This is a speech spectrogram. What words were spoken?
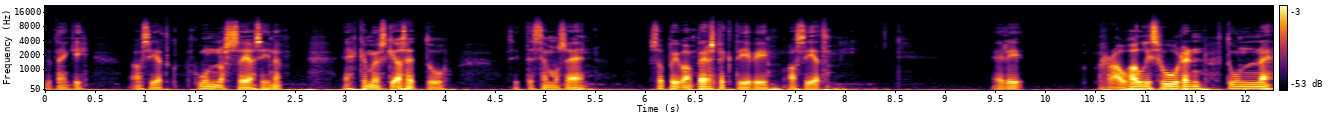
jotenkin asiat kunnossa ja siinä ehkä myöskin asettuu sitten semmoiseen sopivaan perspektiiviin asiat. Eli rauhallisuuden tunne,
